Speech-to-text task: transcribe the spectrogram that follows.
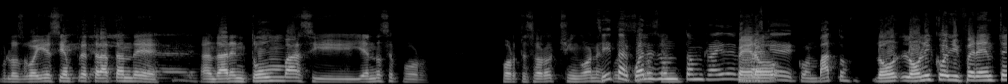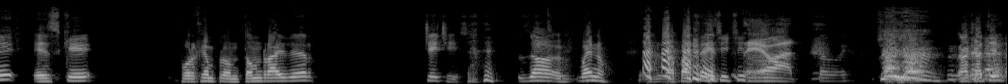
los güeyes siempre tratan de andar en tumbas y yéndose por, por tesoros chingones. Sí, pues, tal cual lo es que- un Tomb Raider, Pero- que con vato. Lo, lo único diferente es que, por ejemplo, en Tomb Raider, Chichis. no, bueno, la parte de chichis, Este vato, güey. Acá, tienen,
